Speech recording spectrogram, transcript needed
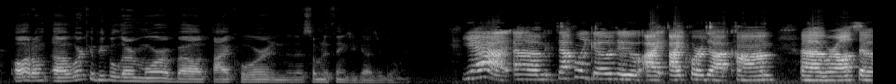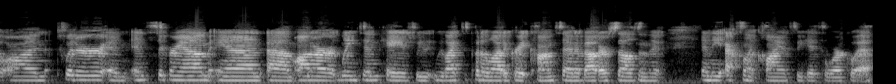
autumn uh, where can people learn more about iQor and uh, some of the things you guys are doing yeah, um, definitely go to iqor.com. Uh, we're also on Twitter and Instagram, and um, on our LinkedIn page. We, we like to put a lot of great content about ourselves and the and the excellent clients we get to work with.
